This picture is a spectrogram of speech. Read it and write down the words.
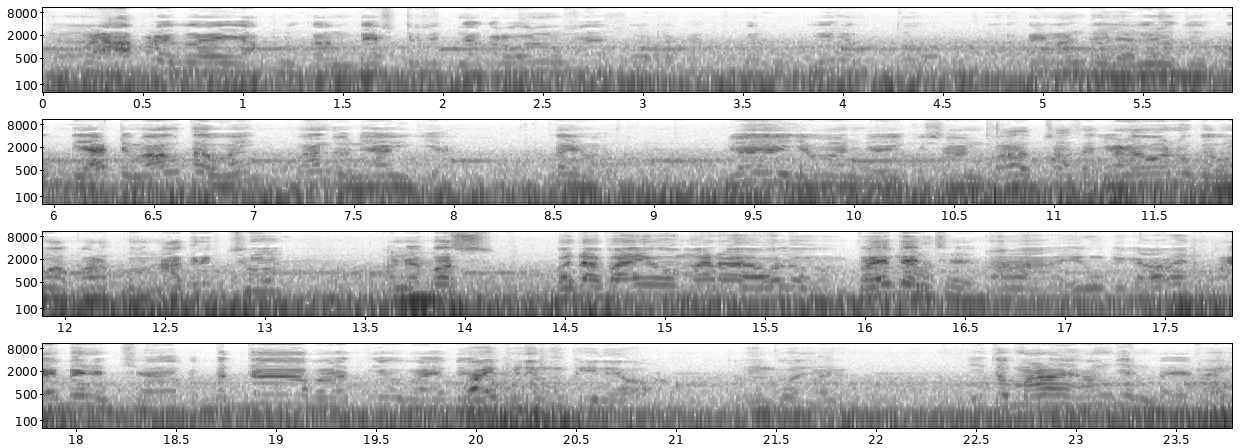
પણ આપણે ભાઈ આપણું કામ બેસ્ટ રીતના કરવાનું છે. સો ટકા? વિરોધ તો કઈ વાંધો નહીં. વિરોધ હોય. કોક દી આવતા હોય વાંધો નહીં આવી ગયા. કઈ વાંધો જય જવાન જય કિસાન. ભારત સાથે જણાવવાનું કે હું આ ભારતનો નાગરિક છું અને બસ. બધા ભાઈઓ મારા ઓલો ભાઈ બહેન છે. હા એવું કંઈક આવે ને? ભાઈ બેન જ છે. બધા ભારતીયો ભાઈ વાઈફ બેન ને મૂકીને હો એમ બોલજો એ તો માણસ સમજે ને ભાઈ.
